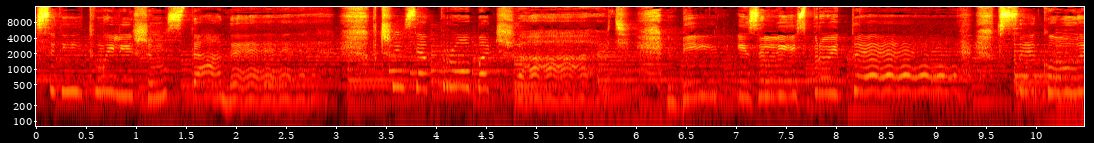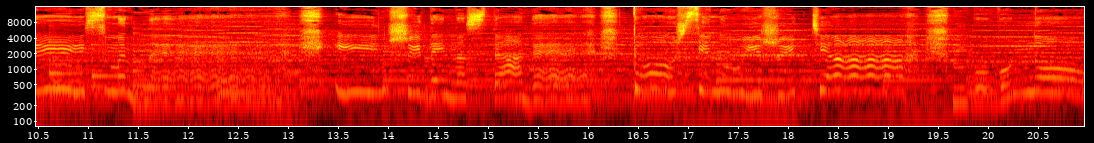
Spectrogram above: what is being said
світ милішим стане, вчися пробачать, біль і злість пройде, інший день настане, тож цінуй життя, бо воно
